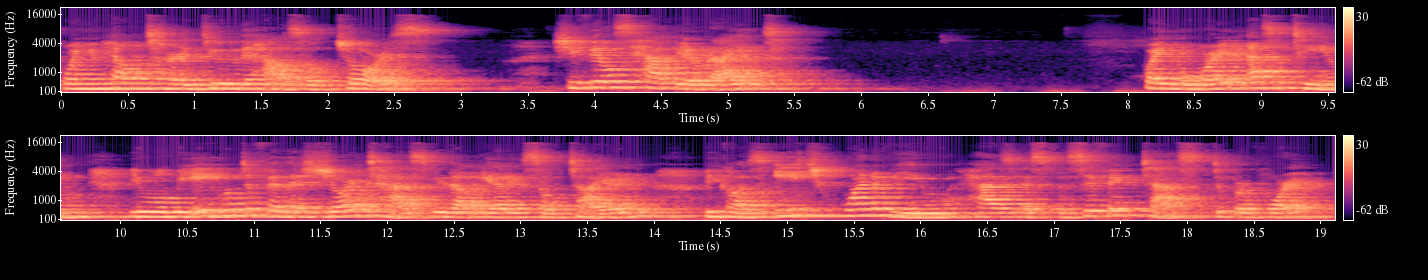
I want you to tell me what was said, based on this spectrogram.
when you helped her do the household chores? She feels happier, right? When you work as a team, you will be able to finish your task without getting so tired because each one of you has a specific task to perform.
